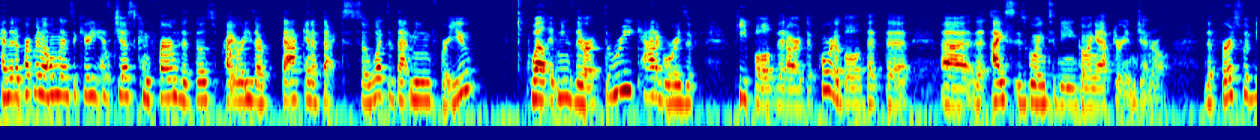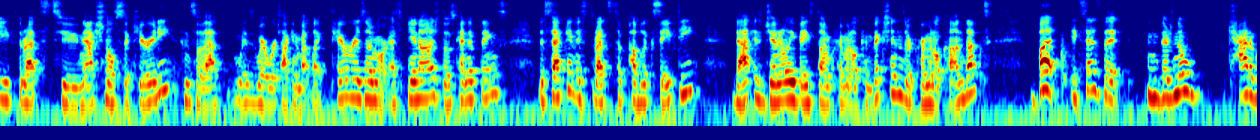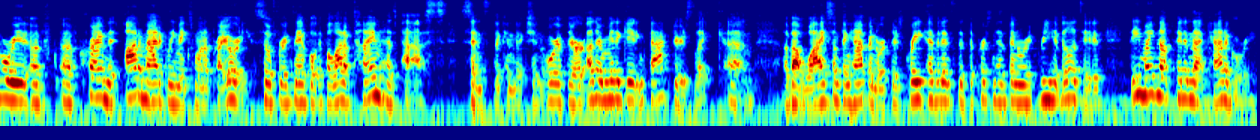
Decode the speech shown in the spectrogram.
And the Department of Homeland Security has just confirmed that those priorities are back in effect. So what does that mean for you? Well, it means there are three categories of people that are deportable that the uh, that ICE is going to be going after in general. The first would be threats to national security, and so that is where we're talking about like terrorism or espionage, those kind of things. The second is threats to public safety. That is generally based on criminal convictions or criminal conduct, but it says that there's no category of, of crime that automatically makes one a priority. So for example, if a lot of time has passed since the conviction, or if there are other mitigating factors like um, about why something happened, or if there's great evidence that the person has been re rehabilitated, they might not fit in that category.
